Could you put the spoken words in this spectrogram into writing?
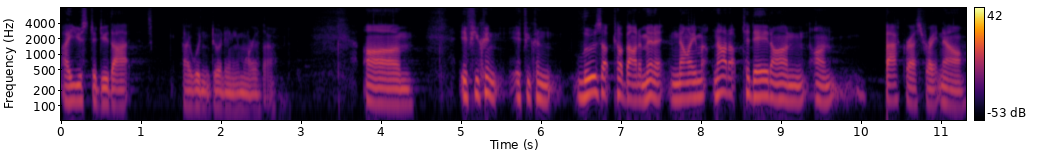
I used to do that. I wouldn't do it anymore though. Um, if you can, if you can lose up to about a minute, now I'm not up to date on on backrest right now.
